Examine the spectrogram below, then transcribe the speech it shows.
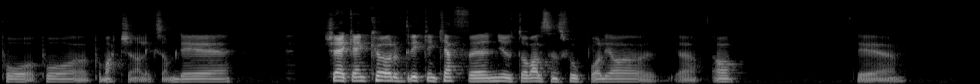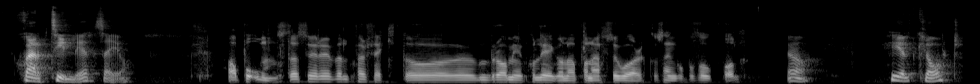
på, på, på matcherna liksom. Det, käka en korv, drick en kaffe, njut av allsvensk fotboll. Ja, ja, ja. Det, skärp till er, säger jag. ja, på onsdag så är det väl perfekt att dra med kollegorna på en after work och sen gå på fotboll. Ja. Helt klart.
